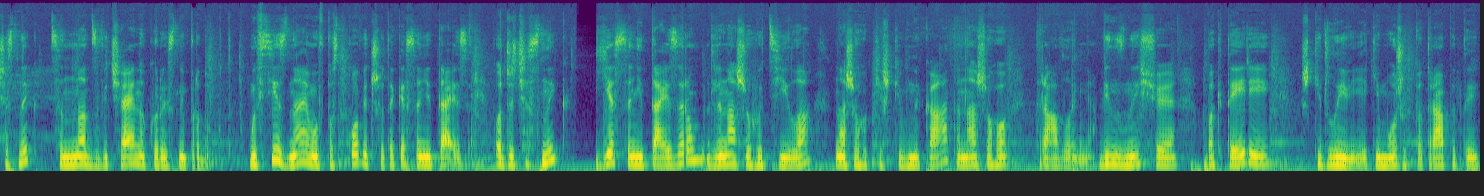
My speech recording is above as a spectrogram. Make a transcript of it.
Чесник це надзвичайно корисний продукт. Ми всі знаємо в постковід, що таке санітайзер. Отже, чесник є санітайзером для нашого тіла, нашого кишківника та нашого травлення. Він знищує бактерії шкідливі, які можуть потрапити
